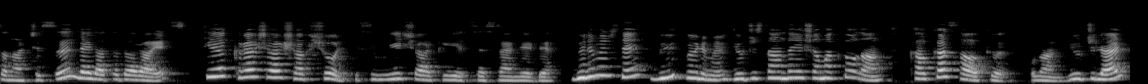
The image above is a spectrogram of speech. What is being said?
Sanatçısı Lela Tadaraetz, Tia Krasha Şafşol isimli şarkıyı seslendirdi. Günümüzde büyük bölümü Gürcistan'da yaşamakta olan Kafkas halkı olan Gürcüler,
